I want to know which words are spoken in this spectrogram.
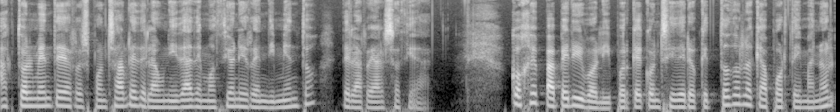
Actualmente es responsable de la unidad de emoción y rendimiento de la Real Sociedad. Coge papel y boli porque considero que todo lo que aporta Imanol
